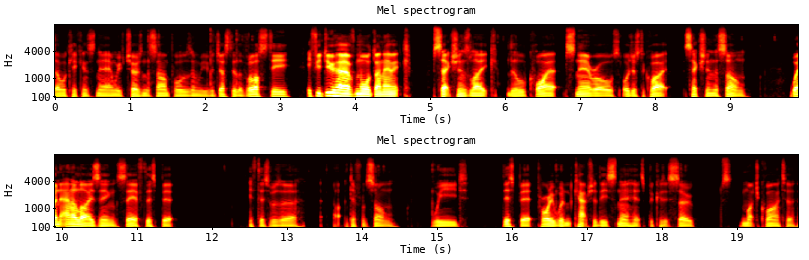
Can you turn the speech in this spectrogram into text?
double kick and snare, and we've chosen the samples and we've adjusted the velocity. If you do have more dynamic sections like little quiet snare rolls or just a quiet section in the song, when analyzing, say if this bit, if this was a, a different song, we'd this bit probably wouldn't capture these snare hits because it's so much quieter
